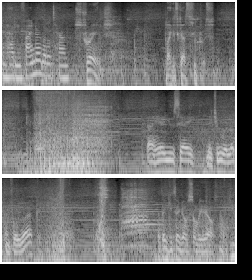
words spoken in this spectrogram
And how do you find our little town? Strange. Like it's got secrets. I hear you say that you were looking for work. I think you think I'm somebody else. No, you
